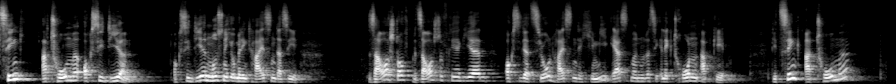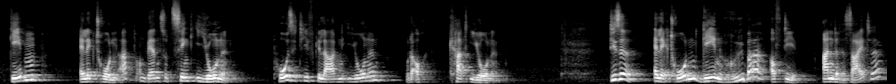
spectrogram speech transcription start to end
Zinkatome oxidieren. Oxidieren muss nicht unbedingt heißen, dass sie Sauerstoff mit Sauerstoff reagieren. Oxidation heißt in der Chemie erstmal nur, dass sie Elektronen abgeben. Die Zinkatome geben Elektronen ab und werden zu Zinkionen, positiv geladene Ionen oder auch Kationen. Diese Elektronen gehen rüber auf die andere Seite,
